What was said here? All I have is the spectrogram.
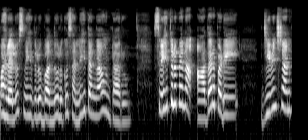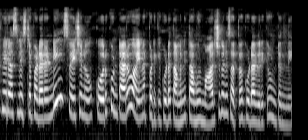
మహిళలు స్నేహితులు బంధువులకు సన్నిహితంగా ఉంటారు. స్నేహితులపైన ఆధారపడి జీవించడానికి వీరు అసలు ఇష్టపడరండి. స్వేచ్ఛను కోరుకుంటారు. అయినప్పటికీ కూడా తమని తాము మార్చుకునే సత్వ కూడా వీరికి ఉంటుంది.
